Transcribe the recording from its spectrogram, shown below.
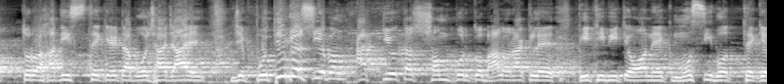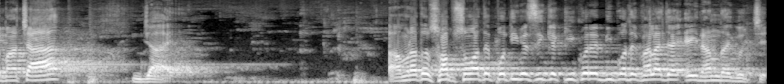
অত্র হাদিস থেকে এটা বোঝা যায় যে প্রতিবেশী এবং আত্মীয়তার সম্পর্ক ভালো রাখলে পৃথিবীতে অনেক মুসিবত থেকে বাঁচা যায়। আমরা তো সব সময়তে প্রতিবেশীকে কি করে বিপদে ফেলা যায়, এই ধান্দায় করছি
